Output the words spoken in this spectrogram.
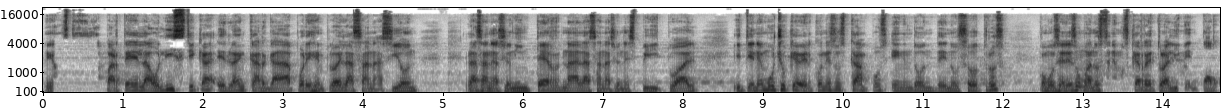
Digamos, parte de la holística es la encargada, por ejemplo, de la sanación, la sanación interna, la sanación espiritual, y tiene mucho que ver con esos campos en donde nosotros, como seres humanos, tenemos que retroalimentar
